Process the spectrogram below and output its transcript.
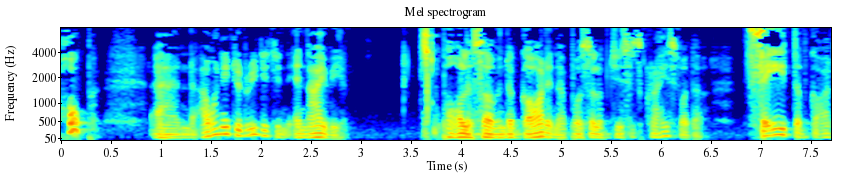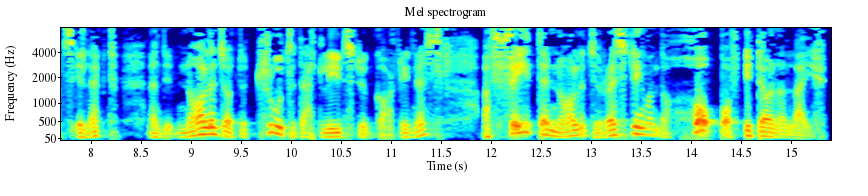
hope. And I want you to read it in NIV. Paul, a servant of God and apostle of Jesus Christ for the faith of God's elect and the knowledge of the truth that leads to godliness, a faith and knowledge resting on the hope of eternal life,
